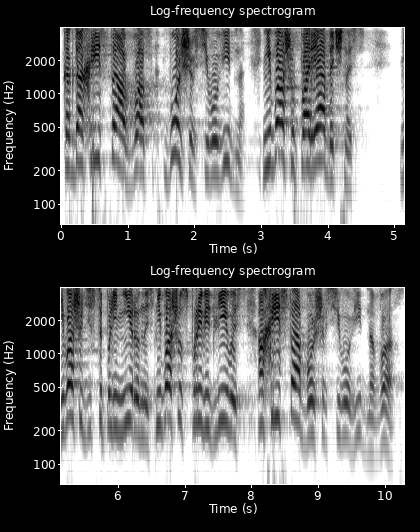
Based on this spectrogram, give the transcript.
Когда Христа в вас больше всего видно, не вашу порядочность, не вашу дисциплинированность, не вашу справедливость, а Христа больше всего видно в вас.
